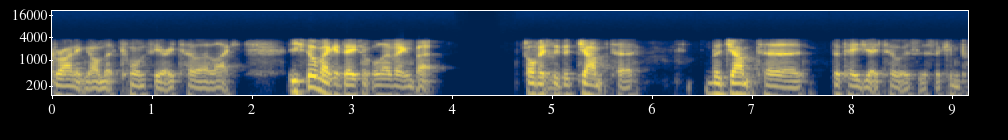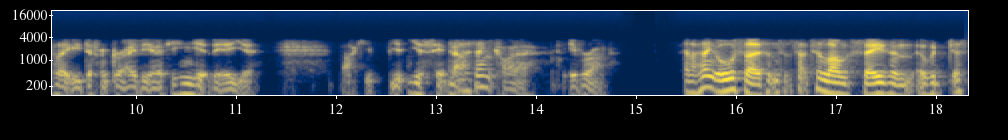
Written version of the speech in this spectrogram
grinding on the Korn Ferry tour. Like you still make a decent living, but obviously the jump to the jump to the PGA Tour is just a completely different gravy, and if you can get there, you like you you- you're setting I up think- kind of everyone. And I think also, since it's such a long season, it would just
